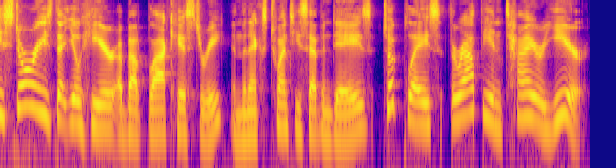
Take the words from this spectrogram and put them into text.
The stories that you'll hear about black history in the next 27 days took place throughout the entire year,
